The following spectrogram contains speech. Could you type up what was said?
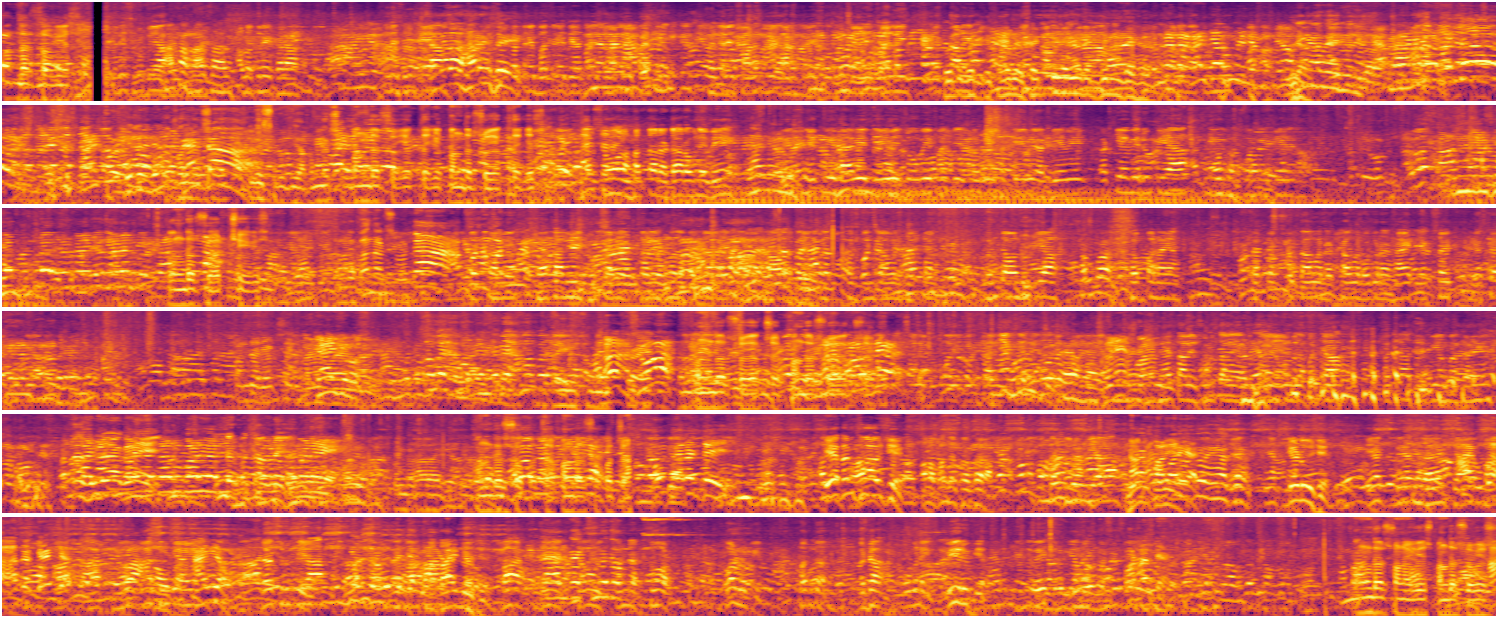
પંદરસો વીસ ત્રીસ રૂપિયા. હાલો ત્રીસ ખરા ત્રીસ રૂપિયા એકત્રીસ બત્રીસ તેત્રીસ ચોત્રીસ પાંત્રીસ છત્રીસ સાડત્રીસ આડત્રીસ ઓગણચાલીસ ચાલીસ પંદરસો એકતાલીસ પંદરસો એકતાલીસ સોળ સત્તર અઢાર ઓગણીસ વીસ વીસ એકવીસ બાવીસ ત્રેવીસ ચોવીસ પચીસ છવ્વીસ સત્યાવીસ અઠ્યાવીસ અઠ્યાવીસ રૂપિયા અઠ્યાવીસ પંદરસો અઠ્યાવીસ છેતાલીસ સુડતાલીસ અડતાલીસ પંચાવન રૂપિયા છપ્પન આયા છપ્પન સત્તાવન અઠાવન ઓગણ સાઠ એકસઠ એકસઠ રૂપિયા પંદરસો એકસઠ પંદરસો એકસઠ. પંદરસો પચાસ પંદરસો પચાસ એક હરખું આવશે નાનું પાળી કેળું છે દસ રૂપિયા ભાઈનું છે સોળ રૂપિયા સત્તર અઢાર રૂપિયા પંદરસો ને વીસ. પંદરસો વીસ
